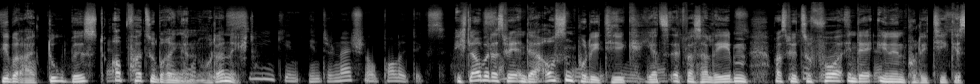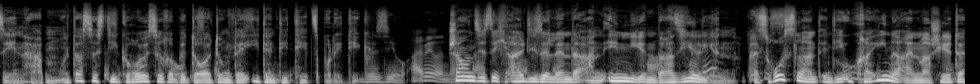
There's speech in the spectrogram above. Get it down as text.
wie bereit du bist, Opfer zu bringen oder nicht. Ich glaube, dass wir in der Außenpolitik jetzt etwas erleben, was wir zuvor in der Innenpolitik gesehen haben. Und das ist die größere Bedeutung der Identitätspolitik. Schauen Sie sich all diese Länder an, Indien, Brasilien. Als Russland in die Ukraine einmarschierte,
